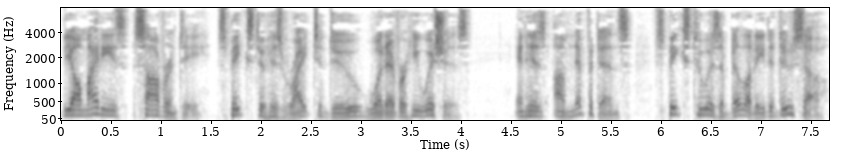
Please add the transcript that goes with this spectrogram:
The Almighty's sovereignty speaks to his right to do whatever he wishes, and his omnipotence speaks to his ability to do so.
